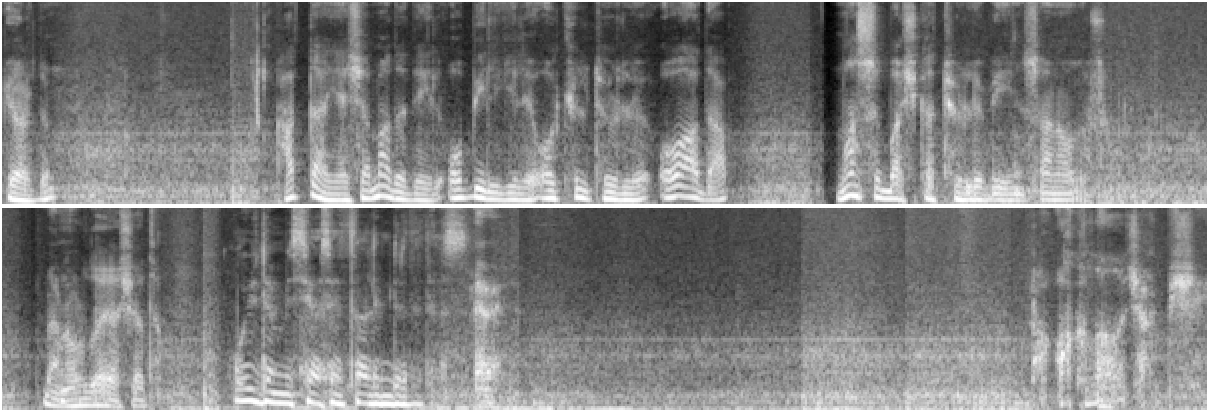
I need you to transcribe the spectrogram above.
gördüm. Hatta yaşamadı değil, o bilgili, o kültürlü, o adam nasıl başka türlü bir insan olur? Ben orada yaşadım. O yüzden mi siyaset zalimdir dediniz? Evet. Akıl alacak bir şeydi.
